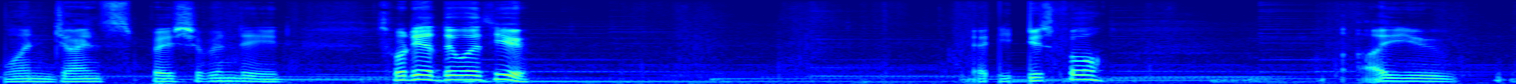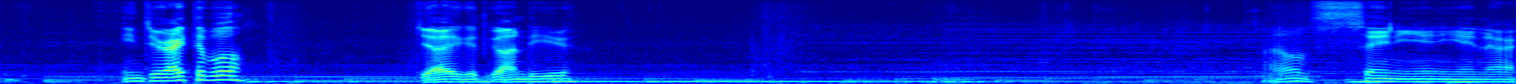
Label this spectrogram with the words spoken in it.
One giant spaceship indeed. So what do I do with you? Are you useful? Are you interactable? Yeah, I get under you? I don't see any, any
